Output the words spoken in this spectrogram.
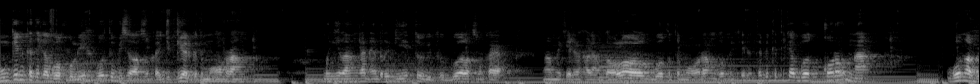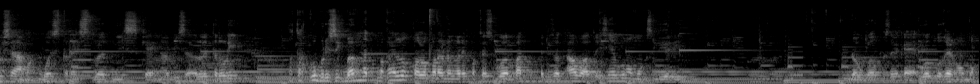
mungkin ketika gue kuliah gue tuh bisa langsung kayak jeger ketemu orang menghilangkan energi itu gitu. Gue langsung kayak nggak mikirin hal yang tolol gue ketemu orang gue mikirin. Tapi ketika gue corona gue nggak bisa gue stres banget nih kayak nggak bisa. Literally otak gue berisik banget. Makanya lu kalau pernah dengerin podcast gue 4 episode awal tuh isinya gue ngomong sendiri udah gue pasti kayak gue kayak ngomong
